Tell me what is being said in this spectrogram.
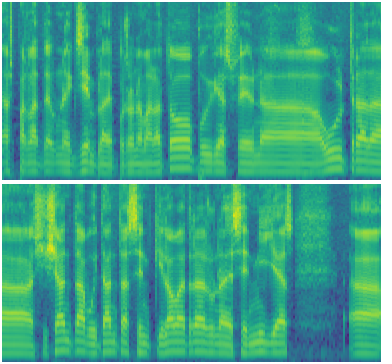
has parlat d'un exemple de posar una marató, podries fer una ultra de 60, 80, 100 quilòmetres, una de 100 milles, eh,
